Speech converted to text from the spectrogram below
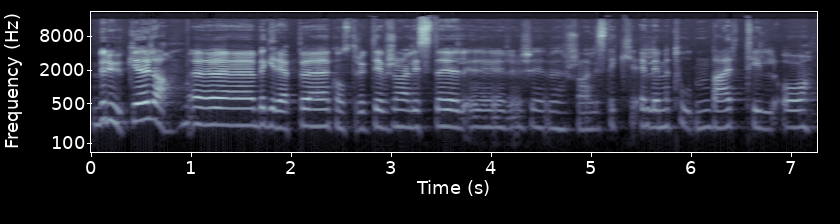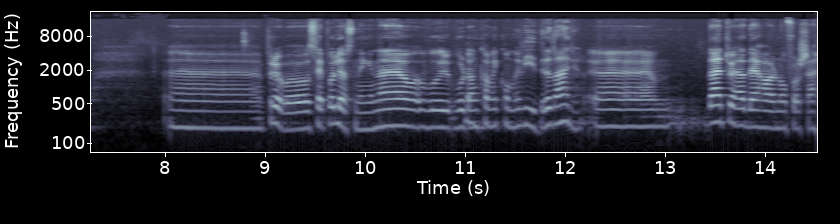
bruker da, eh, begrepet konstruktiv journalistikk, eller metoden der, til å uh, prøve å se på løsningene. Hvor, hvordan kan vi komme videre der? Der tror jeg det har noe for seg.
